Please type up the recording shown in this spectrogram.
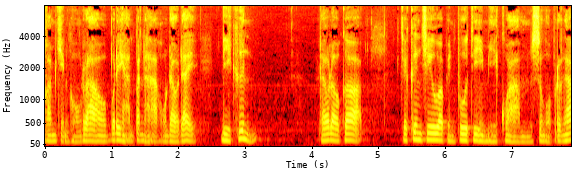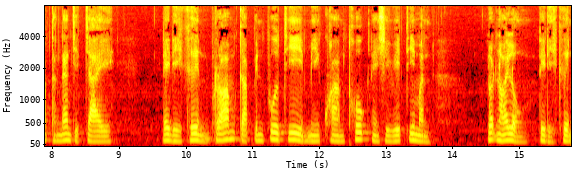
ความเขียนของเรา บริหารปัญหาของเราได้ดีขึ้น แล้วเราก็จะขึ้นชื่อว่าเป็นผู้ที่มีความสงบระงับทางด้านจิตใจ ได้ดีขึ้น พร้อมกับเป็นผู้ที่มีความทุกข์ในชีวิตที่มันลดน้อยลงได้ดีขึ้น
